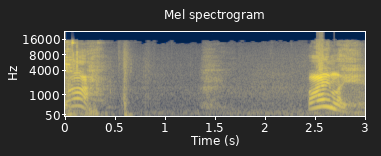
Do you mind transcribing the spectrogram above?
Ah! Finally!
